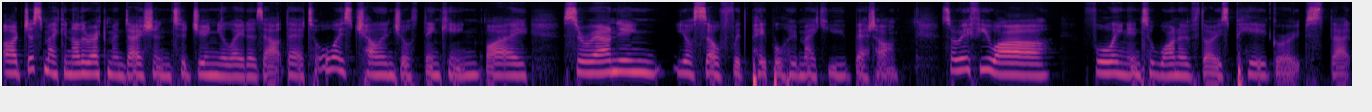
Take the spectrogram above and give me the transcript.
I'd just make another recommendation to junior leaders out there to always challenge your thinking by surrounding yourself with people who make you better. So if you are falling into one of those peer groups that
